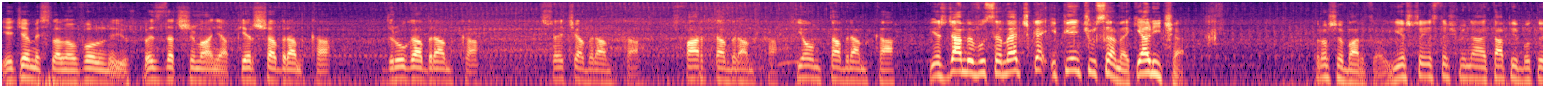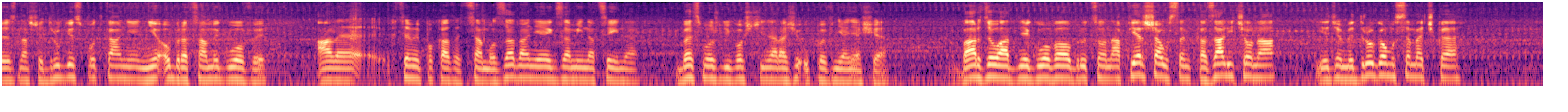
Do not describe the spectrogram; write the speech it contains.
Jedziemy slalom wolny już bez zatrzymania. Pierwsza bramka, druga bramka, trzecia bramka, czwarta bramka, piąta bramka. Wjeżdżamy w ósemeczkę i pięć ósemek. Ja liczę. Proszę bardzo. Jeszcze jesteśmy na etapie, bo to jest nasze drugie spotkanie. Nie obracamy głowy, ale chcemy pokazać samo zadanie egzaminacyjne bez możliwości na razie upewniania się bardzo ładnie, głowa obrócona. Pierwsza ósemka zaliczona. Jedziemy drugą ósemeczkę.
